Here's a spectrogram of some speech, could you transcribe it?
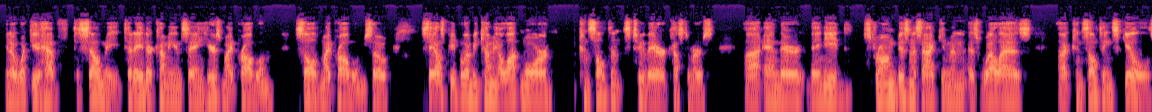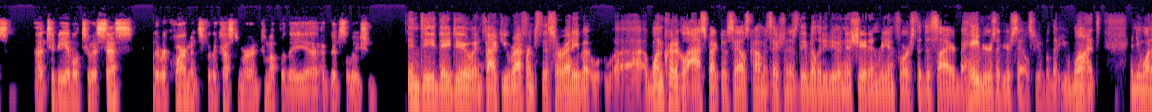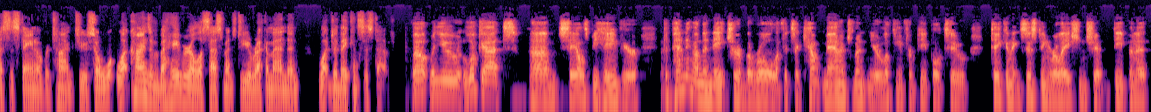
you know, what do you have to sell me? Today, they're coming and saying, here's my problem, solve my problem. So, salespeople are becoming a lot more consultants to their customers, uh, and they're they need strong business acumen as well as uh, consulting skills uh, to be able to assess the requirements for the customer and come up with a, uh, a good solution. Indeed, they do. In fact, you referenced this already, but uh, one critical aspect of sales compensation is the ability to initiate and reinforce the desired behaviors of your salespeople that you want and you want to sustain over time, too. So, w- what kinds of behavioral assessments do you recommend and what do they consist of? Well, when you look at um, sales behavior, depending on the nature of the role, if it's account management and you're looking for people to take an existing relationship, deepen it,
